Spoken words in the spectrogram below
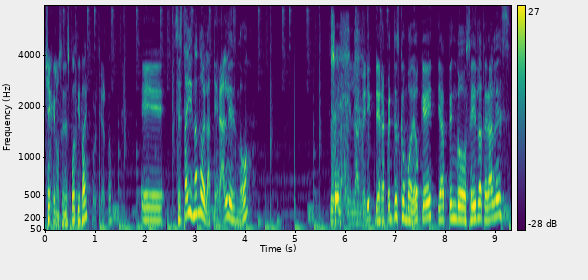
chequenlos en Spotify, por cierto, eh, se está llenando de laterales, ¿no? Sí. El América, de repente es como de, ok, ya tengo seis laterales,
